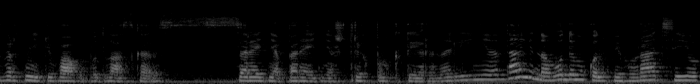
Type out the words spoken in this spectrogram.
Зверніть увагу, будь ласка, середня передня штрих-пунктирна лінія. Далі наводимо конфігурацію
